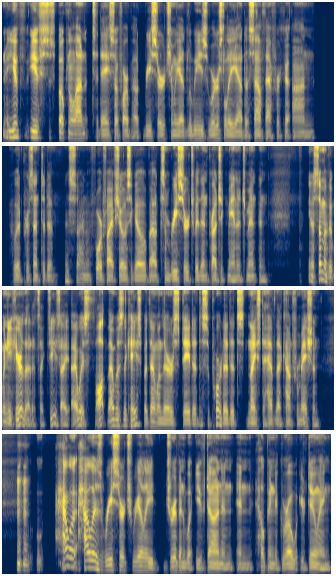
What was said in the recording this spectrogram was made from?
You've you've spoken a lot today so far about research, and we had Louise Worsley out of South Africa on who had presented a this I don't know four or five shows ago about some research within project management and you know some of it when you hear that it's like geez I, I always thought that was the case but then when there's data to support it it's nice to have that confirmation. Mm-hmm. how how has research really driven what you've done and and helping to grow what you're doing?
